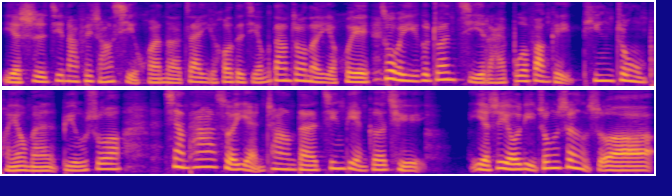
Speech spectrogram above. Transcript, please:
也是金娜非常喜欢的。在以后的节目当中呢，也会作为一个专辑来播放给听众朋友们，比如说。像他所演唱的经典歌曲，也是由李宗盛所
